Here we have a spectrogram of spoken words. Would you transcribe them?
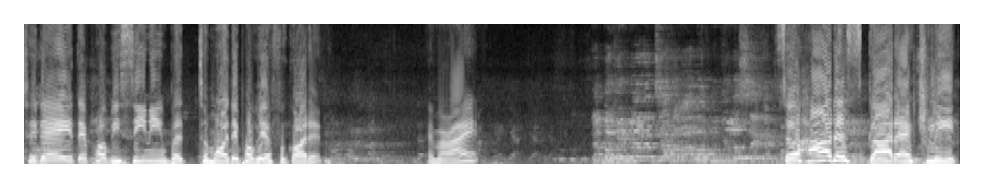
Today they're probably sinning, but tomorrow they probably have forgotten. Am I right? So how does God actually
